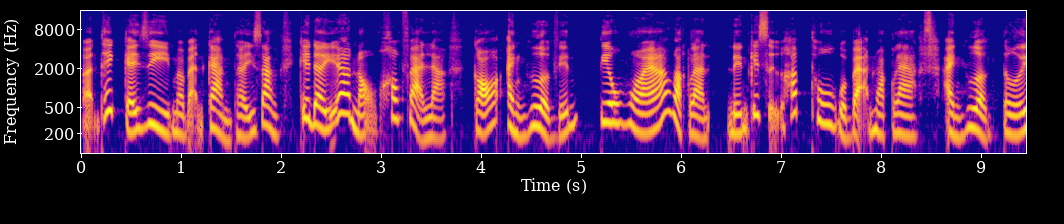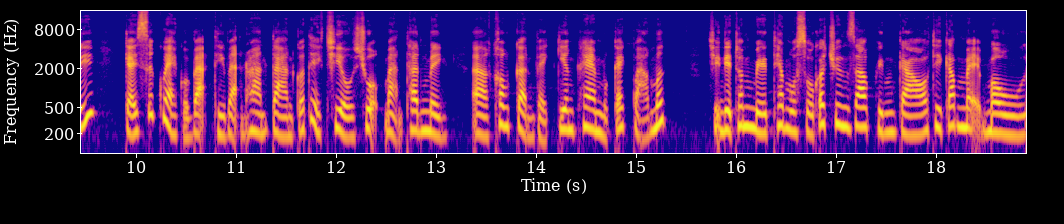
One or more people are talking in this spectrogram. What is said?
bạn thích cái gì mà bạn cảm thấy rằng cái đấy nó không phải là có ảnh hưởng đến tiêu hóa hoặc là đến cái sự hấp thu của bạn hoặc là ảnh hưởng tới cái sức khỏe của bạn thì bạn hoàn toàn có thể chiều chuộng bản thân mình à, không cần phải kiêng khem một cách quá mức chị Điệp thân mến theo một số các chuyên gia khuyến cáo thì các mẹ bầu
